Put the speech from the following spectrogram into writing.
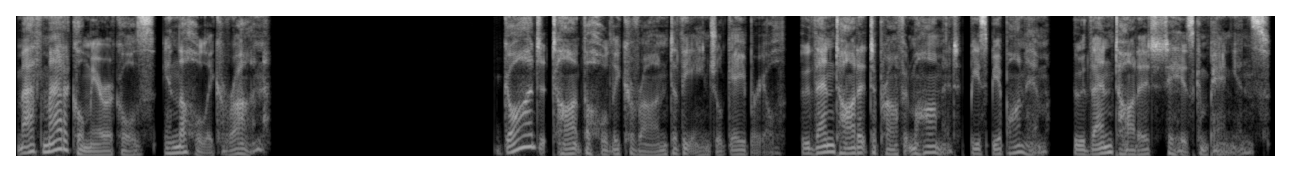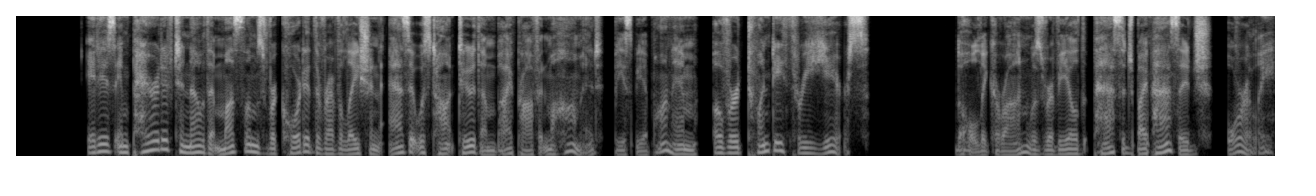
Mathematical miracles in the Holy Quran. God taught the Holy Quran to the angel Gabriel, who then taught it to Prophet Muhammad, peace be upon him, who then taught it to his companions. It is imperative to know that Muslims recorded the revelation as it was taught to them by Prophet Muhammad, peace be upon him, over 23 years. The Holy Quran was revealed passage by passage, orally.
